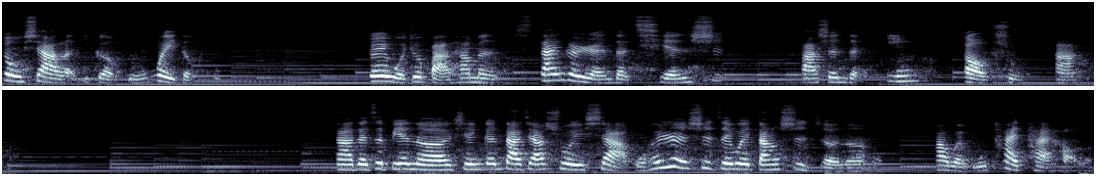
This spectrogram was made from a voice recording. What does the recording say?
种下了一个无谓的苦。所以我就把他们三个人的前世发生的因告诉他。那在这边呢，先跟大家说一下，我会认识这位当事者呢，他为吴太太好了，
